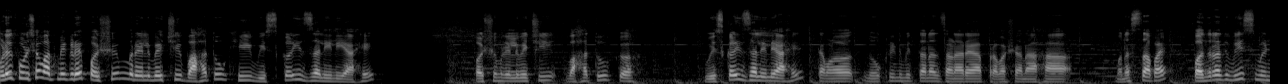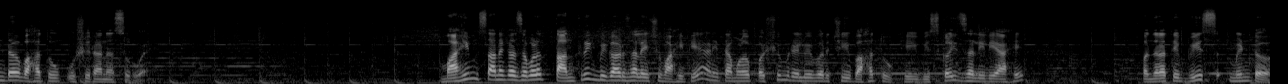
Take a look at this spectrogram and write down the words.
पुढे पुढच्या बातमीकडे पश्चिम रेल्वेची वाहतूक ही विस्कळीत झालेली आहे. पश्चिम रेल्वेची वाहतूक विस्कळीत झालेली आहे. त्यामुळं नोकरीनिमित्तानं जाणाऱ्या प्रवाशांना हा मनस्ताप आहे. पंधरा ते वीस मिनिटं वाहतूक उशिरानं सुरू आहे. माहीम स्थानकाजवळ तांत्रिक बिघाड झाल्याची माहिती आहे आणि त्यामुळं पश्चिम रेल्वेवरची वाहतूक ही विस्कळीत झालेली आहे. पंधरा ते वीस मिनिटं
